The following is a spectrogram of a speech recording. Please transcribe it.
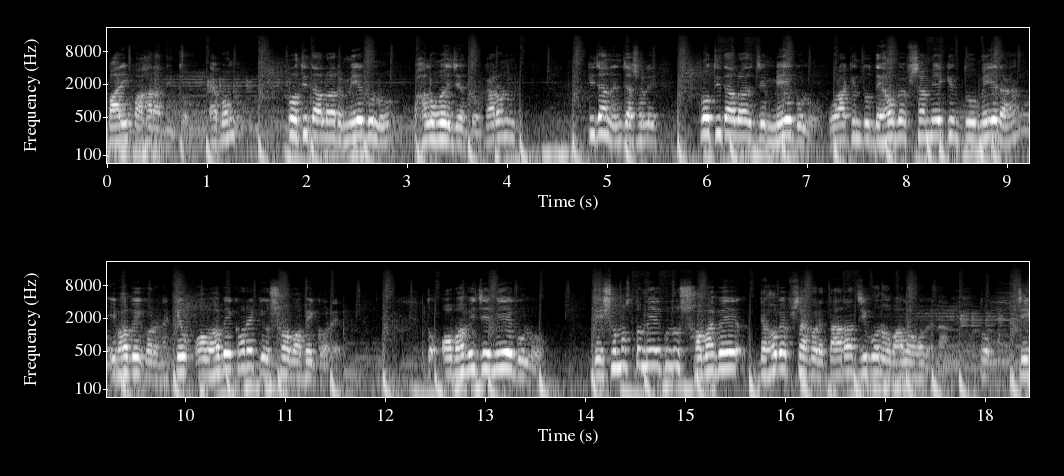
বাড়ি পাহারা দিত এবং প্রতিদালয়ের মেয়েগুলো ভালো হয়ে যেত। কারণ কি জানেন যে আসলে প্রতিদালয়ের যে মেয়েগুলো, ওরা কিন্তু দেহ ব্যবসা মেয়ে কিন্তু মেয়েরা এভাবেই করে না। কেউ অভাবে করে, কেউ স্বভাবে করে। তো অভাবী যে মেয়েগুলো, যে সমস্ত মেয়েগুলো স্বভাবে দেহ ব্যবসা করে, তারা জীবনও ভালো হবে না। তো যে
